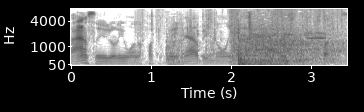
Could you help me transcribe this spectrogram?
Honestly, you don't even want to fucking wait now, being the only person fucking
